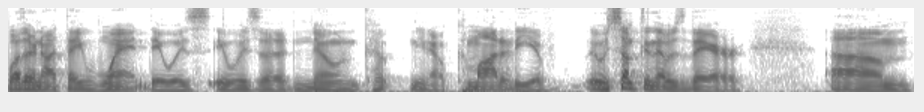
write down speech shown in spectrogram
whether or not they went, it was it was a known co- you know commodity of it was something that was there. Um,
